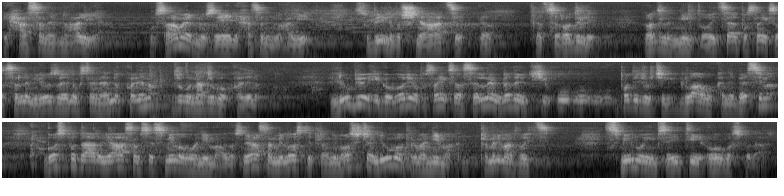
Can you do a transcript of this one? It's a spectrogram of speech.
i Hasan ibn Alija. Usama ibn Zejda i Hasan ibn Ali su bili vršnjaci, jel? kad se rodili, rodili njih dvojica, jer poslanik sa srlem je uzeo jednog stavio na jedno koljeno, drugo na drugo koljeno. Ljubio ih i govorio poslanik sa Selem gledajući, u, u, podiđući glavu ka nebesima, gospodaru, ja sam se smilovo njima, odnosno ja sam milosti prema njima, osjećam ljubav prema njima, prema njima dvojici. Smilujem se i ti, o gospodaru.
